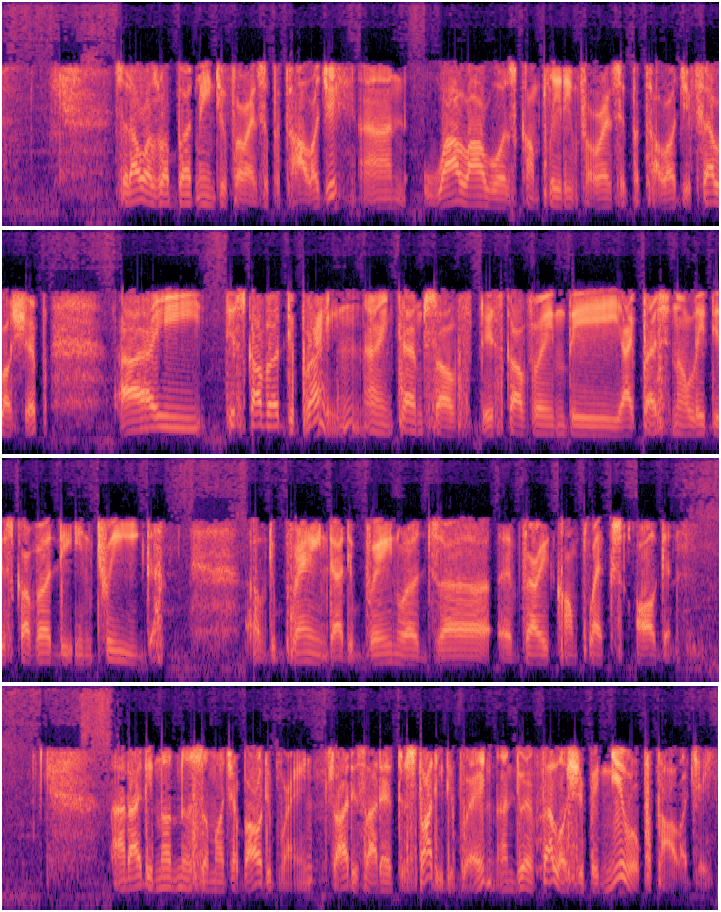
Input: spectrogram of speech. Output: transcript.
So that was what brought me into forensic pathology. And while I was completing forensic pathology fellowship, I discovered the brain uh, in terms of discovering the, I personally discovered the intrigue of the brain, that the brain was uh, a very complex organ. And I did not know so much about the brain, so I decided to study the brain and do a fellowship in neuropathology.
